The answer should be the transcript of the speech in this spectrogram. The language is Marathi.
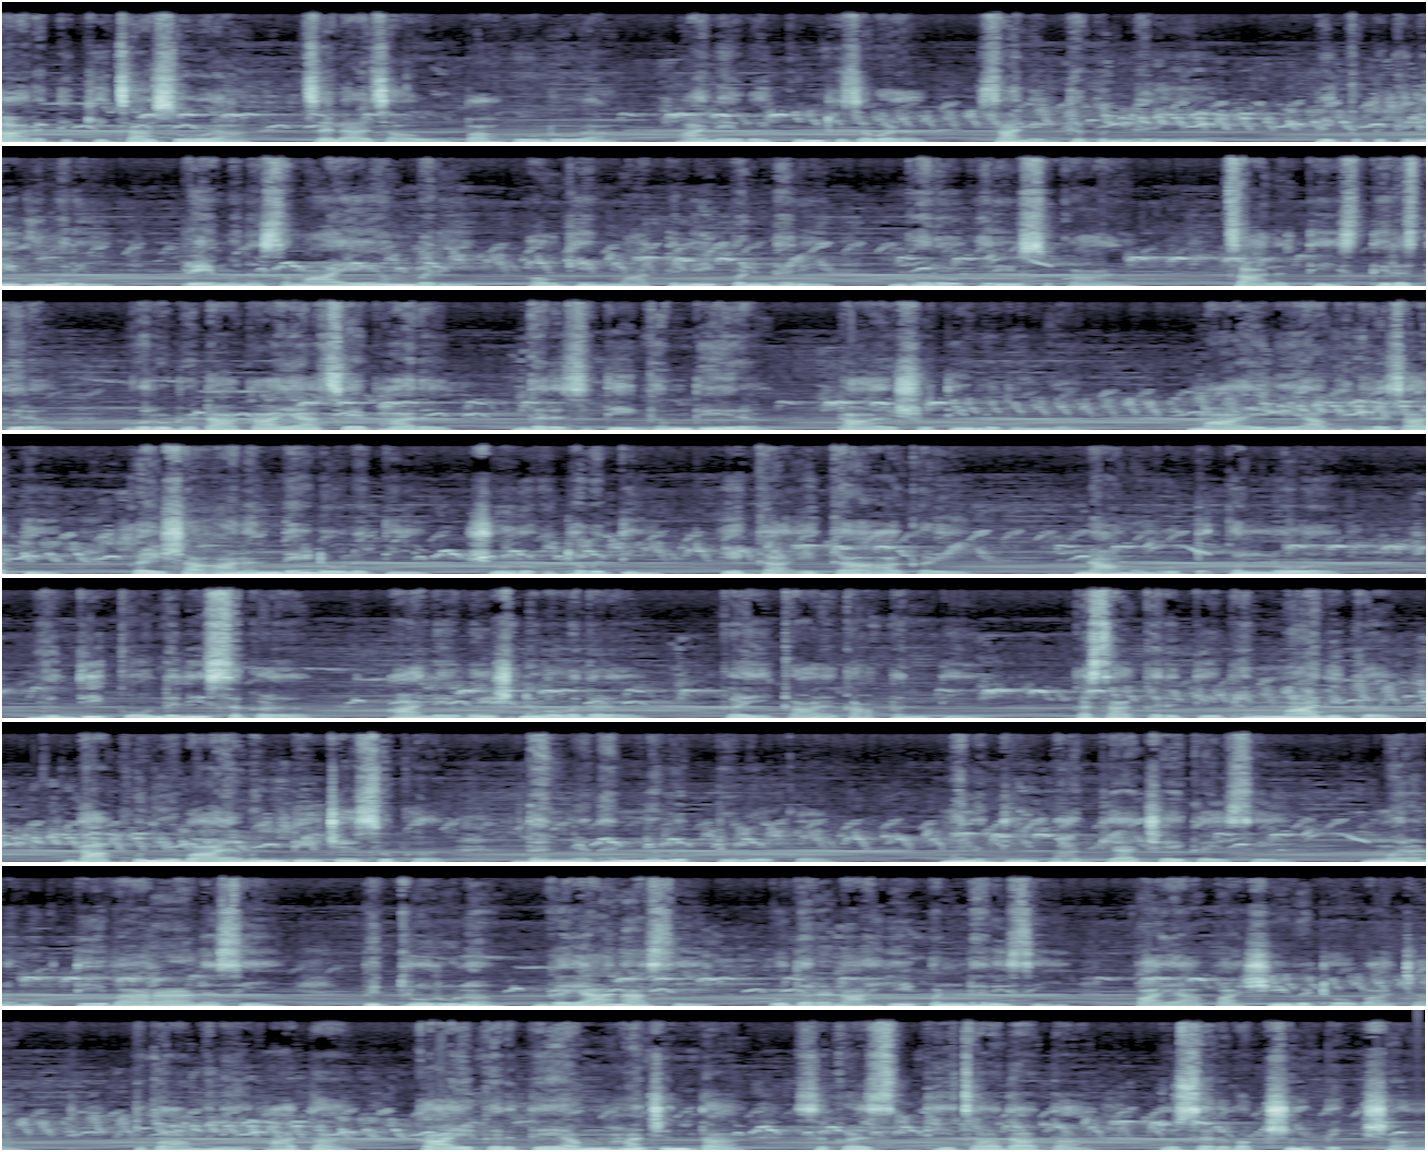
कार्तिकीचा सोहळा चला जाऊ पाहू डोळा आले वैकुंठ जवळ सानिध्य पंढरी. पिक पिकली घुमरी प्रेमन समाये अंबरी अवघी मातली पंढरी घरोघरी सुकाळ. चालती स्थिर स्थिर गरुड टाकायाचे भार गरजती गंभीर टाळश्रुती मृदुंग. माळली आभद्र जाती कैशा आनंदे डोलती शूर उठवती एका एका आगळे. नाममृत कल्लोळ वृद्धी कोंदली सकळ आले वैष्णव वदळ कळी काळ कापंती कसा करती ब्रह्मादिक दाखुनी वाळवंटीचे सुख धन्य धन्य मृत्यू लोक म्हणती भाग्याचे कैसे मरणमुक्ती वाराणसी पितृऋण गयानासी उदर नाही पंढरीसी पायापाशी विठोबाच्या तुका म्हणे आता काय करते आम्हा चिंता सकळ सिद्धीचा दाता तो सर्वक्षण उपेक्षा.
